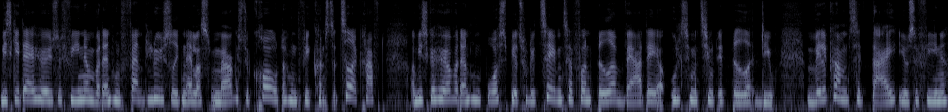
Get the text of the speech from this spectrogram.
Vi skal i dag høre Josefine om, hvordan hun fandt lyset i den ellers mørkeste krog, da hun fik konstateret kræft, og vi skal høre, hvordan hun bruger spiritualiteten til at få en bedre hverdag og ultimativt et bedre liv. Velkommen til dig, Josefine.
